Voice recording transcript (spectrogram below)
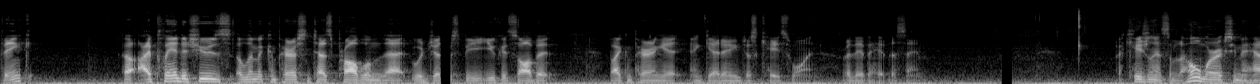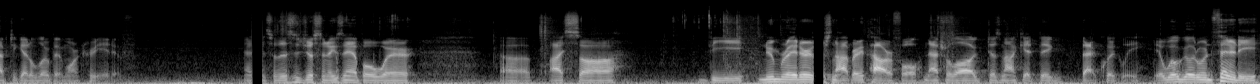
think, uh, I plan to choose a limit comparison test problem that would just be, you could solve it by comparing it and getting just case one, or they behave the same. Occasionally on some of the homeworks, you may have to get a little bit more creative. And so this is just an example where uh, I saw the numerator is not very powerful. Natural log does not get big that quickly. It will go to infinity,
